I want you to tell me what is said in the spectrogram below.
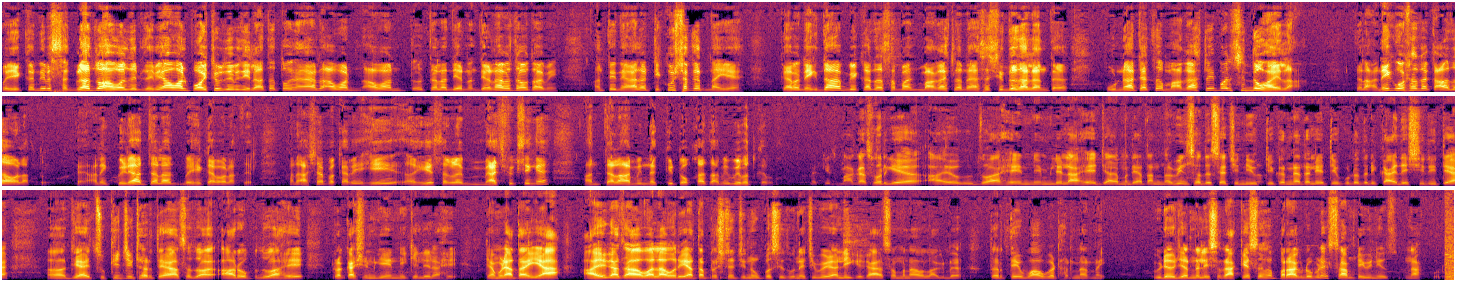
पण एकंदरीत सगळा जो अहवाल जरी जरी अहवाल पॉझिटिव्ह जरी दिला तर तो न्यायाला आव्हान आव्हान त्याला देणं देणारच आहोत आम्ही. आणि ते न्यायाला टिकू शकत नाही आहे कारण एकदा एखादा समाज मागासला नाही असं सिद्ध झाल्यानंतर पुन्हा त्याचं मागासले पण सिद्ध व्हायला. त्याला अनेक वर्षाचा काळ जावा लागतो. काय अनेक पिढ्या त्याला हे करावं लागतील. आणि अशा प्रकारे हे हे सगळं मॅच फिक्सिंग आहे. आणि त्याला आम्ही नक्की टोकाचा आम्ही विरोध करू. नक्कीच मागासवर्गीय आयोग जो आहे नेमलेला आहे ज्यामध्ये आता नवीन सदस्याची नियुक्ती करण्यात आली आहे ती कुठंतरी कायदेशीरित्या जे आहे चुकीची ठरते असा जो आरोप जो आहे प्रकाश शिंदे यांनी केलेला आहे. त्यामुळे आता या आयोगाच्या अहवालावरही आता प्रश्नचिन्ह उपस्थित होण्याची वेळ आली की काय असं म्हणावं लागलं तर ते वावगं ठरणार नाही. Video journalist राकेशसह Parag Dobale Saam T V news Nagpur.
